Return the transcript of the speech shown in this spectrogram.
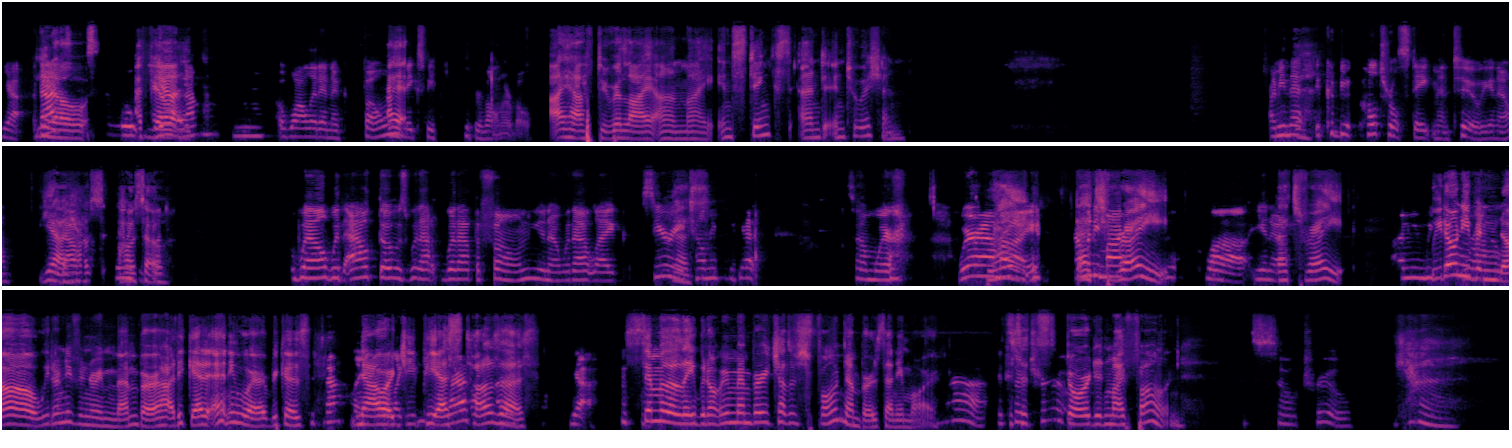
Yeah, you know, so, I feel yeah, like a wallet and a phone I, makes me super vulnerable. I have to rely on my instincts and intuition. I mean that yeah. it could be a cultural statement too, you know. Yeah, how, how so? Well without those without without the phone you know without like siri yes. tell me to get somewhere where am right. i how that's many right uh, you know that's right I mean, we, we don't even know. We don't even remember how to get anywhere because exactly. now our like, GPS tells us. Yeah. Similarly, we don't remember each other's phone numbers anymore. Yeah, it's so it's true. stored in my phone. It's so true. Yeah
